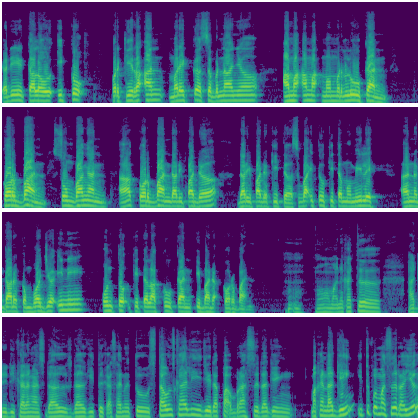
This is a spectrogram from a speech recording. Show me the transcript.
Jadi kalau ikut perkiraan mereka sebenarnya amat-amat memerlukan korban sumbangan uh, korban daripada daripada kita. Sebab itu kita memilih uh, negara Kemboja ini untuk kita lakukan ibadat korban. Oh, mana kata ada di kalangan saudara-saudara kita kat sana tu setahun sekali je dapat merasa daging makan daging itu pun masa raya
